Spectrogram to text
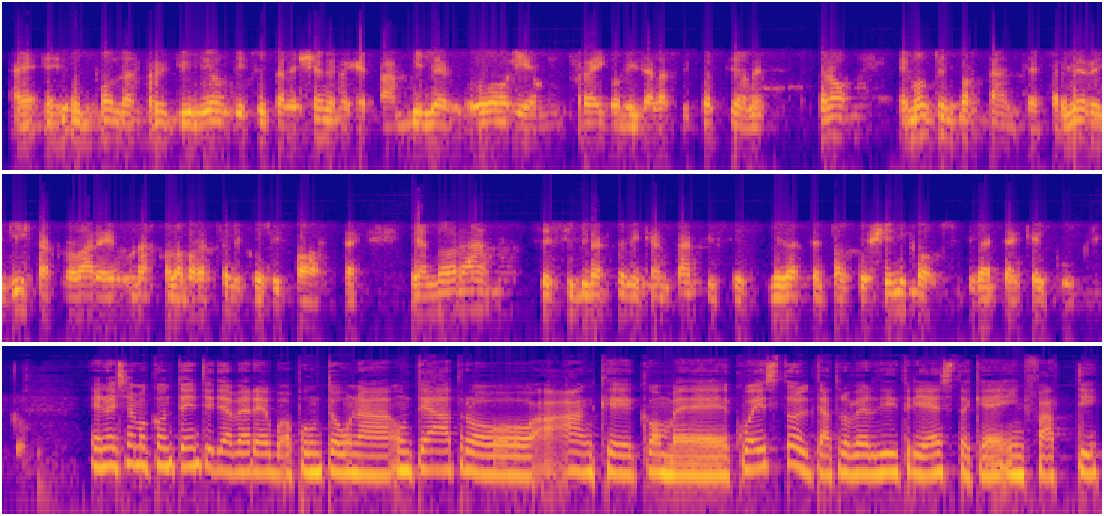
è un po' la trade union di tutte le scene perché fa mille ruoli e un fregoli della situazione, però è molto importante per me regista trovare una collaborazione così forte e allora se si divertono i cantanti, se si diverte il palcoscenico, si diverte anche il pubblico. E noi siamo contenti di avere appunto una, un teatro anche come questo, il Teatro Verdi di Trieste, che infatti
